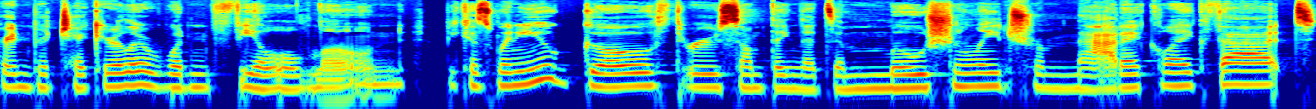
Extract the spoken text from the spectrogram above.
in particular wouldn't feel alone. Because when you go through something that's emotionally traumatic like that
